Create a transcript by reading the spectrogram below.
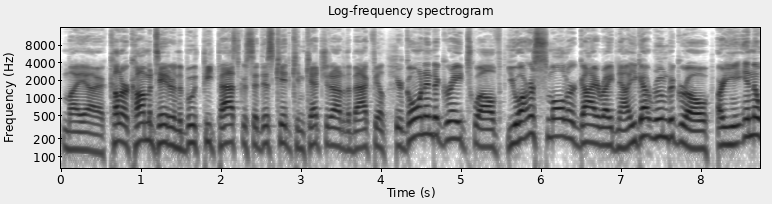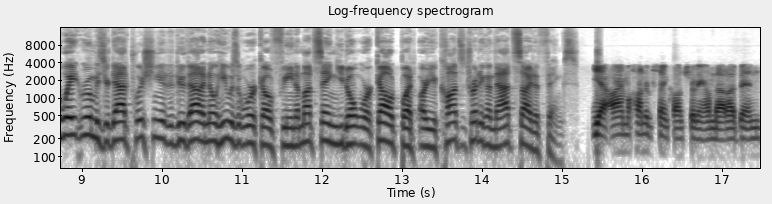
my uh, color commentator in the booth, Pete Pasco, said this kid can catch it out of the backfield. You're going into grade 12. You are a smaller guy right now. You got room to grow. Are you in the weight room? Is your dad pushing you to do that? I know he was a workout fiend. I'm not saying you don't work out, but are you concentrating on that side of things? Yeah, I'm 100% concentrating on that. I've been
